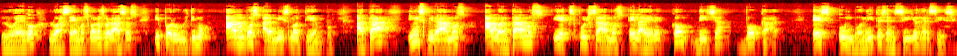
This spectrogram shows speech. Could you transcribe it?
Luego lo hacemos con los brazos y por último ambos al mismo tiempo. Acá inspiramos aguantamos y expulsamos el aire con dicha vocal. Es un bonito y sencillo ejercicio.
